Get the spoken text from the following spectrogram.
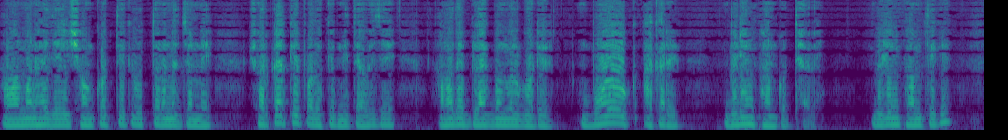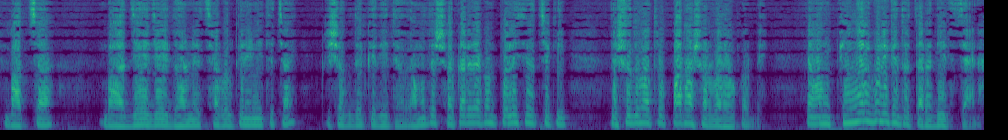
আমার মনে হয় যে এই সংকট থেকে উত্তরণের জন্য সরকারকে পদক্ষেপ নিতে হবে যে আমাদের ব্ল্যাক বেঙ্গল গোটের বড় আকারের ব্রিডিং ফার্ম করতে হবে। ব্রিডিং ফার্ম থেকে বাচ্চা বা যে যে ধরনের ছাগল কিনে নিতে চায় কৃষকদেরকে দিতে হবে। আমাদের সরকারের এখন পলিসি হচ্ছে কি যে শুধুমাত্র পাঠা সরবরাহ করবে এবং ফিমেলগুলি কিন্তু তারা দিতে চায় না।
